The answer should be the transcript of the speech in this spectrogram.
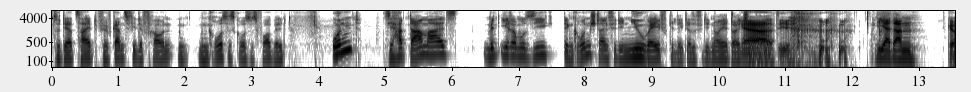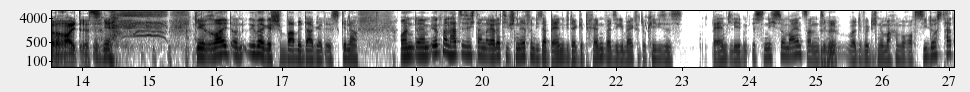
zu der Zeit für ganz viele Frauen ein, ein großes, großes Vorbild. Und sie hat damals mit ihrer Musik den Grundstein für die New Wave gelegt, also für die neue deutsche ja, Welle, die die ja dann gerollt ist. Ge gerollt und übergeschwabbeldaggelt ist, genau. Und ähm, irgendwann hat sie sich dann relativ schnell von dieser Band wieder getrennt, weil sie gemerkt hat, okay, dieses Bandleben ist nicht so meins, sondern sie Mhm. wollte wirklich nur machen, worauf sie Lust hat.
